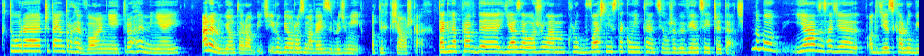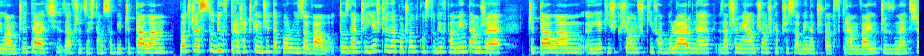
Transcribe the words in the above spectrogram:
które czytają trochę wolniej, trochę mniej, ale lubią to robić i lubią rozmawiać z ludźmi o tych książkach. Tak naprawdę ja założyłam klub właśnie z taką intencją, żeby więcej czytać. No bo ja w zasadzie od dziecka lubiłam czytać, zawsze coś tam sobie czytałam. Podczas studiów troszeczkę mi się to poluzowało. To znaczy, jeszcze na początku studiów pamiętam, że czytałam jakieś książki fabularne, zawsze miałam książkę przy sobie, na przykład w tramwaju czy w metrze.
